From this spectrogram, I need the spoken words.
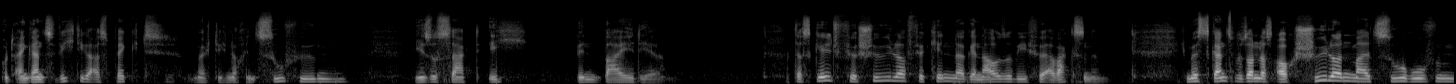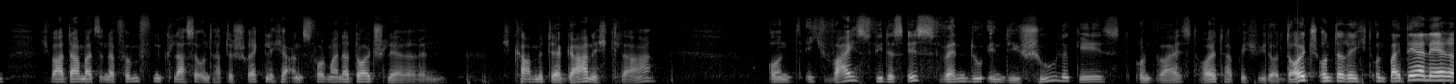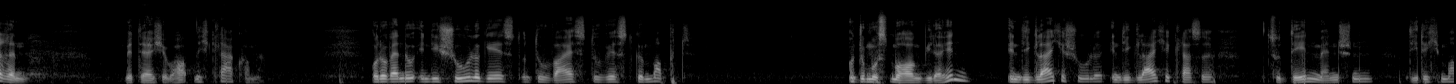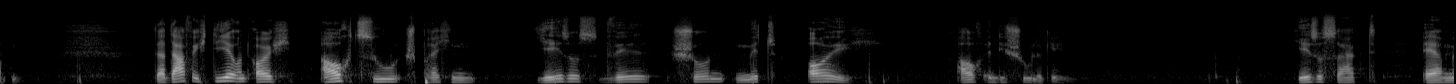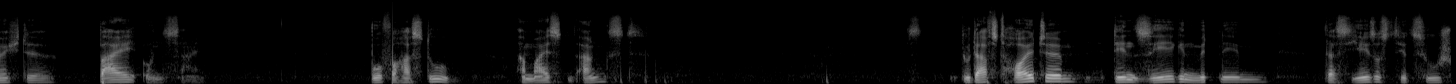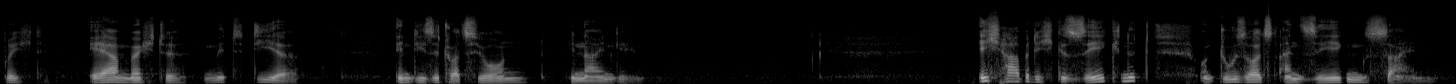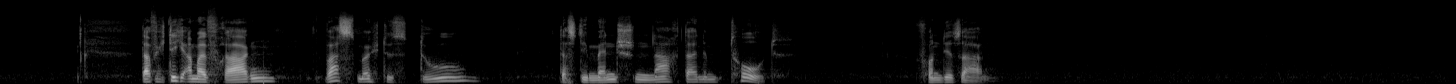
Und ein ganz wichtiger Aspekt möchte ich noch hinzufügen. Jesus sagt, ich bin bei dir. Das gilt für Schüler, für Kinder genauso wie für Erwachsene. Ich müsste ganz besonders auch Schülern mal zurufen. Ich war damals in der fünften Klasse und hatte schreckliche Angst vor meiner Deutschlehrerin. Ich kam mit der gar nicht klar. Und ich weiß, wie das ist, wenn du in die Schule gehst und weißt, heute habe ich wieder Deutschunterricht und bei der Lehrerin, mit der ich überhaupt nicht klarkomme. Oder wenn du in die Schule gehst und du weißt, du wirst gemobbt. Und du musst morgen wieder hin, in die gleiche Schule, in die gleiche Klasse, zu den Menschen, die dich mobben. Da darf ich dir und euch auch zusprechen, Jesus will schon mit euch auch in die Schule gehen. Jesus sagt, er möchte bei uns sein. Wovor hast du am meisten Angst? Du darfst heute den Segen mitnehmen, dass Jesus dir zuspricht. Er möchte mit dir in die Situation hineingehen. Ich habe dich gesegnet und du sollst ein Segen sein. Darf ich dich einmal fragen, was möchtest du, dass die Menschen nach deinem Tod von dir sagen?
